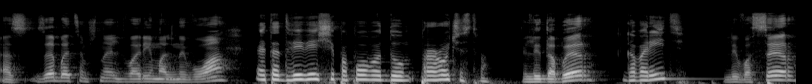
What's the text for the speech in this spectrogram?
אז זה בעצם שני דברים על נבואה, Это две вещи по поводу пророчества. לדבר, Говорить, לבשר, להיות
